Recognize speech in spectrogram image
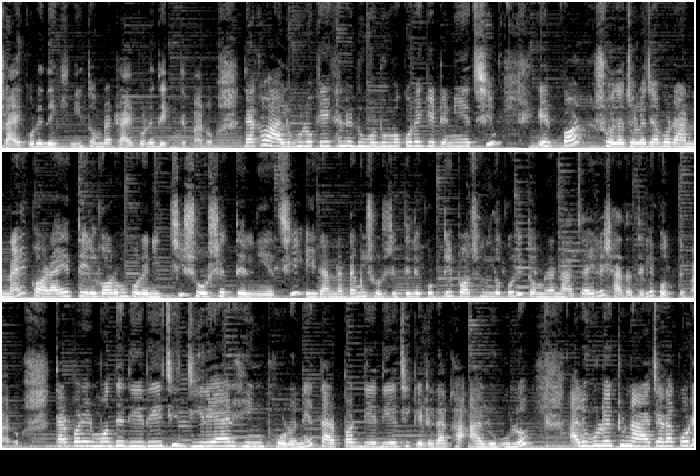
ট্রাই করে দেখিনি, তোমরা ট্রাই করে দেখতে পারো। দেখো, আলুগুলোকে এখানে ডুমো ডুমো করে কেটে নিয়েছি। এরপর সোজা চলে যাব রান্নায়। কড়াইয়ে তেল গরম করে নিচ্ছি, সর্ষের তেল নিয়েছি। এই রান্নাটা আমি সর্ষের তেলে করতেই পছন্দ করি, তোমরা না চাইলে সাদা তেলে করতে পারো। তারপর এর মধ্যে দিয়ে দিয়েছি জিরে আর হিং ফোড়নে, তারপর দিয়ে দিয়েছি কেটে রাখা আলুগুলো। আলুগুলো একটু নাড়াচাড়া করে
